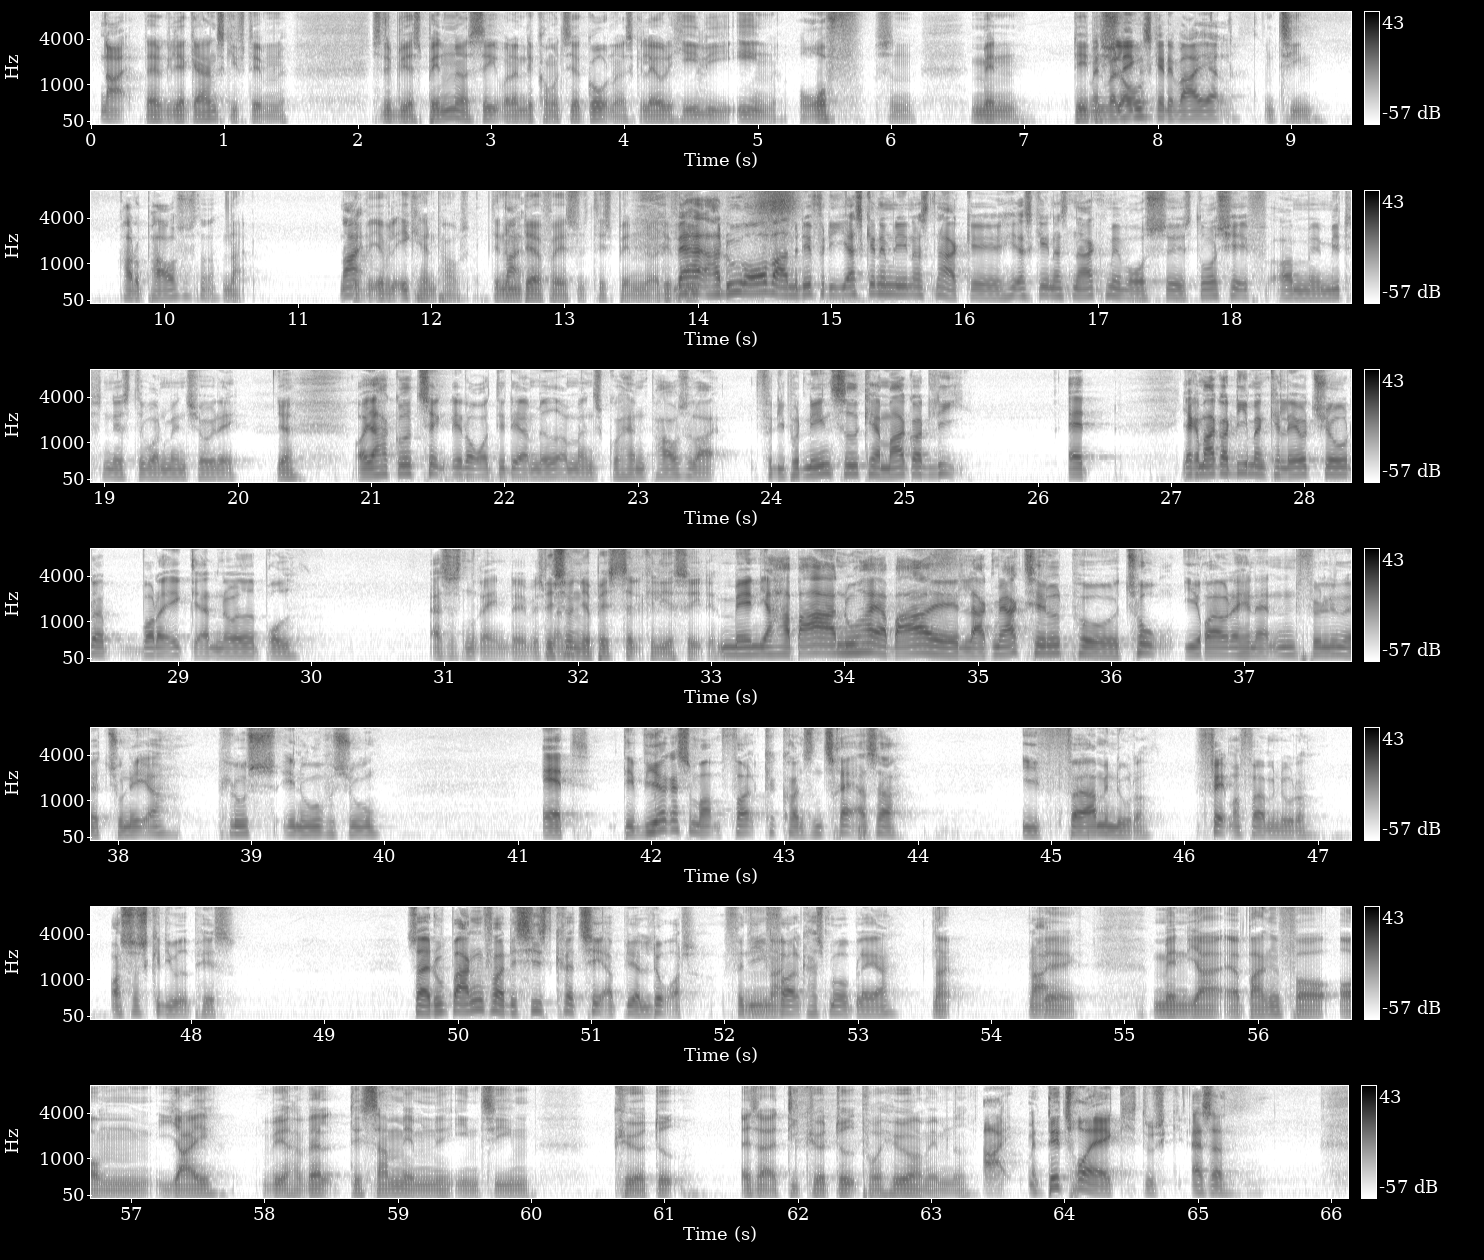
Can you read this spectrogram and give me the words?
Nej. Der vil jeg gerne skifte emne. Så det bliver spændende at se, hvordan det kommer til at gå, når jeg skal lave det hele i en ruf. Sådan. Men det er Men det hvor sjove- længe skal det vare i alt? En time. Har du pause og sådan noget? Nej. Nej. Jeg vil, jeg vil ikke have en pause. Det er nemlig Nej. derfor, jeg synes, det er spændende. Og det er Hvad fordi, har, du overvejet med det? Fordi jeg skal nemlig ind og snakke, øh, jeg skal ind og snakke med vores øh, store chef om øh, mit næste one-man-show i dag. ja. Og jeg har gået og tænkt lidt over det der med, om man skulle have en pauselej. Fordi på den ene side kan jeg meget godt lide, at jeg kan meget godt lide, at man kan lave et show, der, hvor der ikke er noget brud. Altså sådan rent, øh, hvis Det er man... sådan, jeg bedst selv kan lide at se det. Men jeg har bare, nu har jeg bare øh, lagt mærke til på to i røven af hinanden følgende turnéer, plus en uge på suge, at det virker som om folk kan koncentrere sig i 40 minutter, 45 minutter, og så skal de ud og pisse. Så er du bange for, at det sidste kvarter bliver lort, fordi Nej. folk har små blære? Nej, Nej. det er jeg ikke. Men jeg er bange for, om jeg at have valgt det samme emne i en time, kører død. Altså, at de kører død på at høre om emnet. Nej, men det tror jeg ikke. Du sk- altså,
